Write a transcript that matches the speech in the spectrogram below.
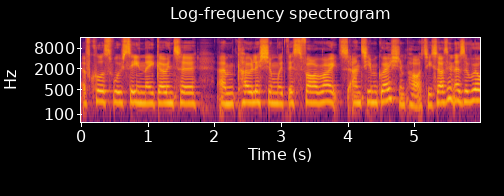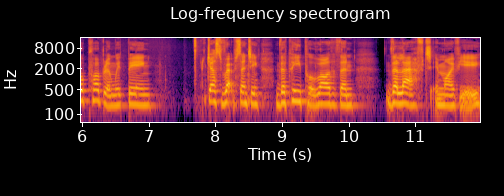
of course, we've seen they go into um, coalition with this far right anti immigration party. So I think there's a real problem with being just representing the people rather than the left, in my view,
